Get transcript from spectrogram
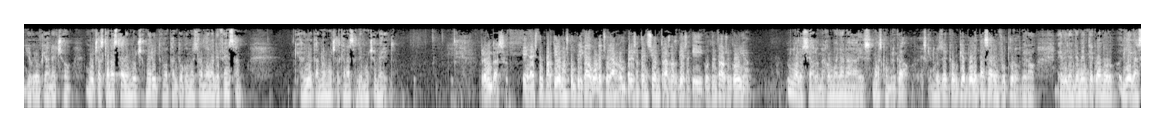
Yo creo que han hecho muchas canastas de mucho mérito, no tanto con nuestra mala defensa, que ha habido también muchas canastas de mucho mérito. Preguntas. ¿Era este el partido más complicado por hecho de romper esa tensión tras dos días aquí concentrados en Coruña? No lo sé, a lo mejor mañana es más complicado. Es que no lo sé qué, puede pasar en futuro, pero evidentemente cuando llegas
